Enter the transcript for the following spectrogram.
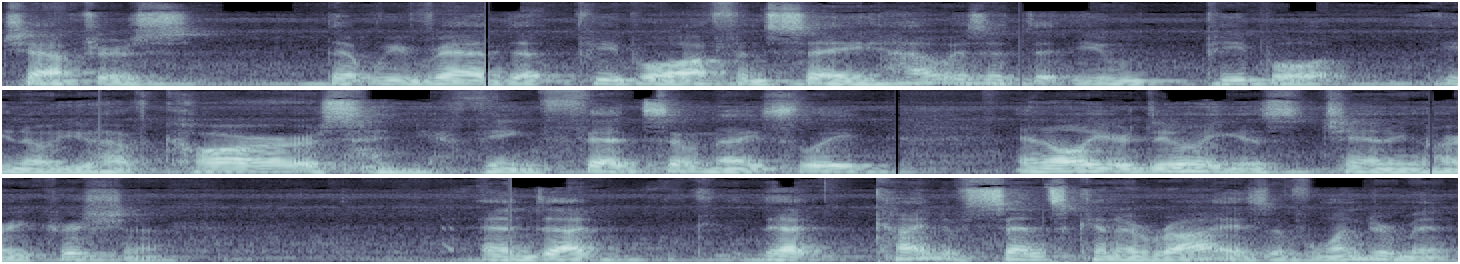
chapters that we read that people often say, How is it that you people, you know, you have cars and you're being fed so nicely, and all you're doing is chanting Hare Krishna? And that, that kind of sense can arise of wonderment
